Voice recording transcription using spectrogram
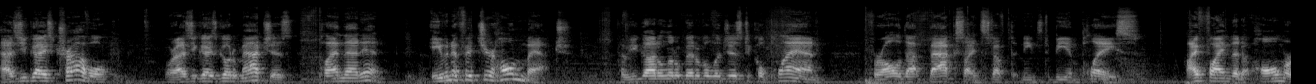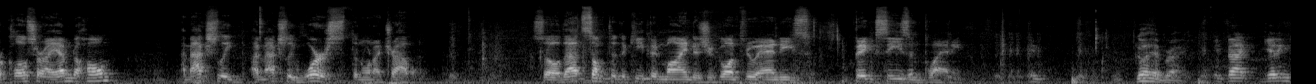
as you guys travel or as you guys go to matches, plan that in. Even if it's your home match, have you got a little bit of a logistical plan for all of that backside stuff that needs to be in place? I find that at home or closer I am to home, I'm actually I'm actually worse than when I travel. So that's something to keep in mind as you're going through Andy's big season planning. Go ahead, Brian. In fact, getting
